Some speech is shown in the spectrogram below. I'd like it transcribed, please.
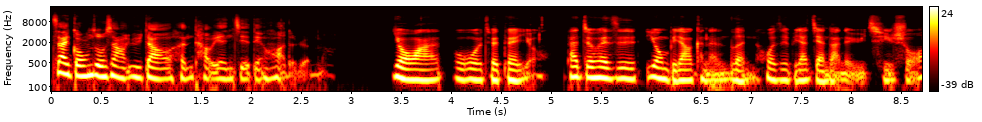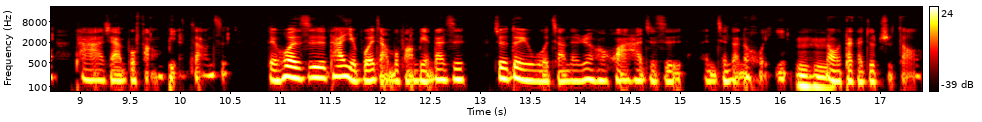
在工作上遇到很讨厌接电话的人吗？有啊，我我绝对有。他就会是用比较可能冷或者比较简短的语气说他现在不方便这样子。对，或者是他也不会讲不方便，但是就对于我讲的任何话，他就是很简短的回应。嗯哼，那我大概就知道了。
